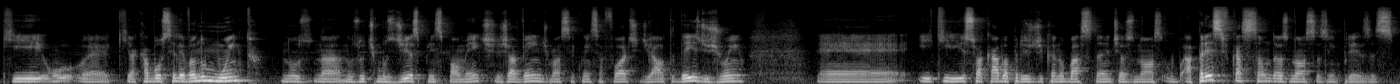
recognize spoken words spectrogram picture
que, o, é, que acabou se elevando muito nos, na, nos últimos dias, principalmente, já vem de uma sequência forte de alta desde junho. É, e que isso acaba prejudicando bastante as nossas, a precificação das nossas empresas.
